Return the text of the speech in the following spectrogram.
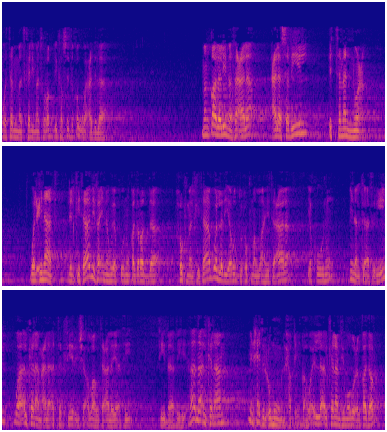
وتمت كلمة ربك صدقا وعدلا. من قال لما فعل على سبيل التمنع والعناد للكتاب فإنه يكون قد رد حكم الكتاب والذي يرد حكم الله تعالى يكون من الكافرين. والكلام على التكفير إن شاء الله تعالى يأتي في بابه. هذا الكلام من حيث العموم الحقيقة وإلا الكلام في موضوع القدر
